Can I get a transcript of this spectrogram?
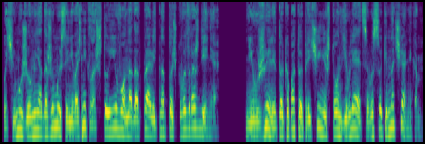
Почему же у меня даже мысли не возникло, что его надо отправить на точку возрождения? Неужели только по той причине, что он является высоким начальником?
